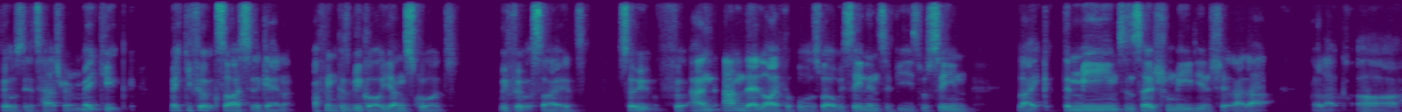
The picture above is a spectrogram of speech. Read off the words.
builds the attachment, make you make you feel excited again. I think because we got a young squad, we feel excited. So for, and and they're likable as well. We've seen interviews, we've seen like the memes and social media and shit like that. Are like ah, uh,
